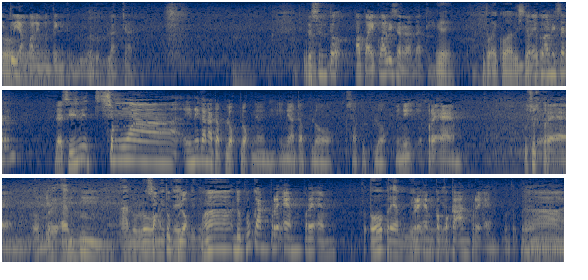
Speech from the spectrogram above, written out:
Oh, Itu yang paling penting dulu untuk belajar. Terus hmm. untuk apa equalizer lah tadi? Yeah. Untuk equalizer. Untuk equalizer dari sini semua ini kan ada blok-bloknya ini. Ini ada blok, satu blok. Ini pre-M. Khusus pre-M. Oh, pre-M. Hmm, anu lo satu blok. Gitu. Ah, bukan pre-M, pre-M. Oh, pre-M. Pre-M kepekaan pre-M. Untuk pre-M. Nah,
